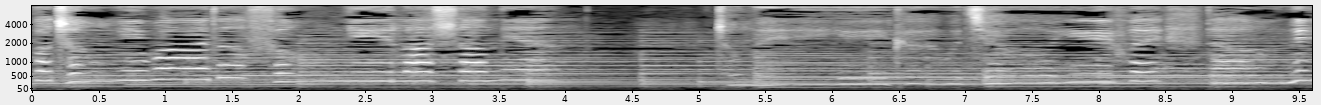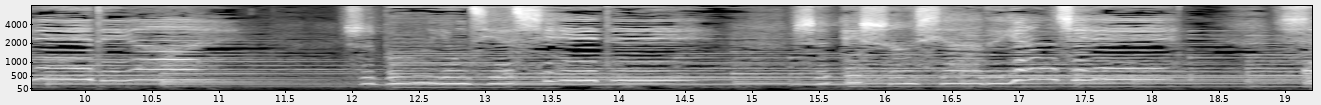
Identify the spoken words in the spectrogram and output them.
把城以外的风衣拉上链。从那一刻，我就意会到你的爱是不用解析的，是一生下的缘起。虽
